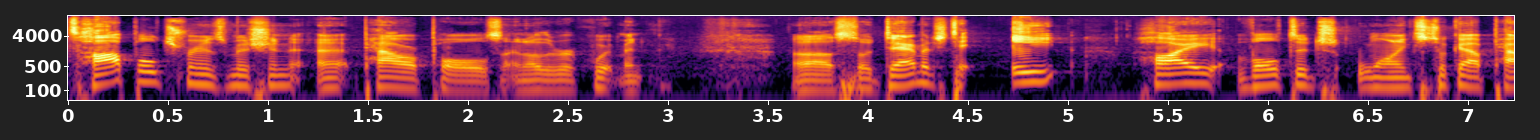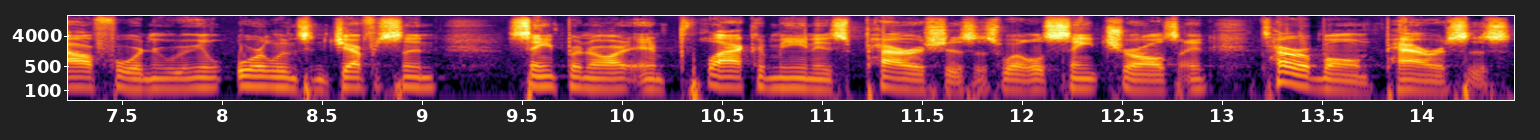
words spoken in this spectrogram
toppled transmission power poles and other equipment. Uh, so, damage to eight high voltage lines took out power for New Orleans and Jefferson, St. Bernard, and Plaquemines parishes, as well as St. Charles and Terrebonne parishes.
